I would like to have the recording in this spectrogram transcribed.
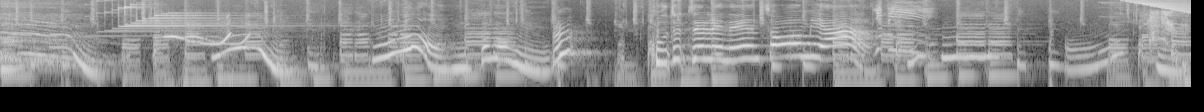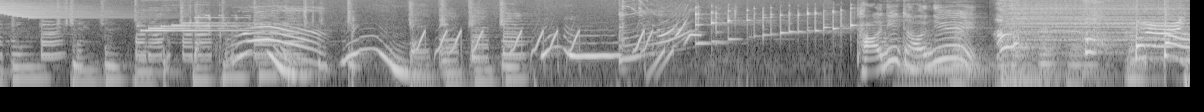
음, 음, 진짜 맛있는데? 고주 젤리는 처음이야. 다니 다니. 맞다.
